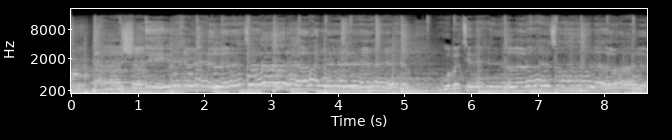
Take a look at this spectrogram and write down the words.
عشقينه لا زال ነህ ለዘላለም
